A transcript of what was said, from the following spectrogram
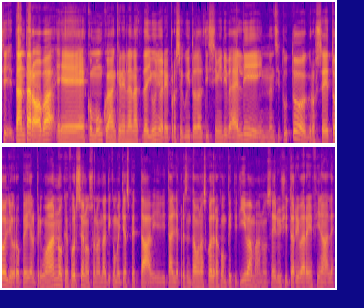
Sì, tanta roba e comunque anche nelle annate da junior hai proseguito ad altissimi livelli, innanzitutto Grosseto, gli europei al primo anno che forse non sono andati come ti aspettavi, l'Italia presentava una squadra competitiva ma non sei riuscito ad arrivare in finale,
